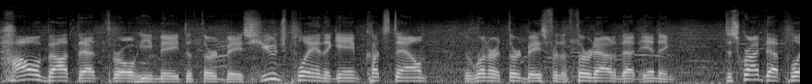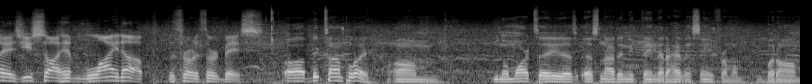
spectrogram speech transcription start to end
How about that throw he made to third base? Huge play in the game, cuts down the runner at third base for the third out of that inning. Describe that play as you saw him line up the throw to third base. Uh, big time play. Um, you know, Marte, that's, that's not anything that I haven't seen from him. But, um,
